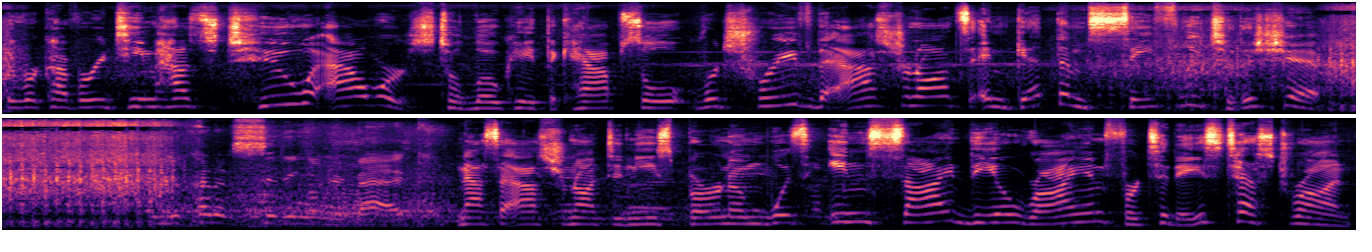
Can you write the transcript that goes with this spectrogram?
The recovery team has two hours to locate the capsule, retrieve the astronauts, and get them safely to the ship. And you're kind of sitting on your back. NASA astronaut Deniz Burnham was inside the Orion for today's test run.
